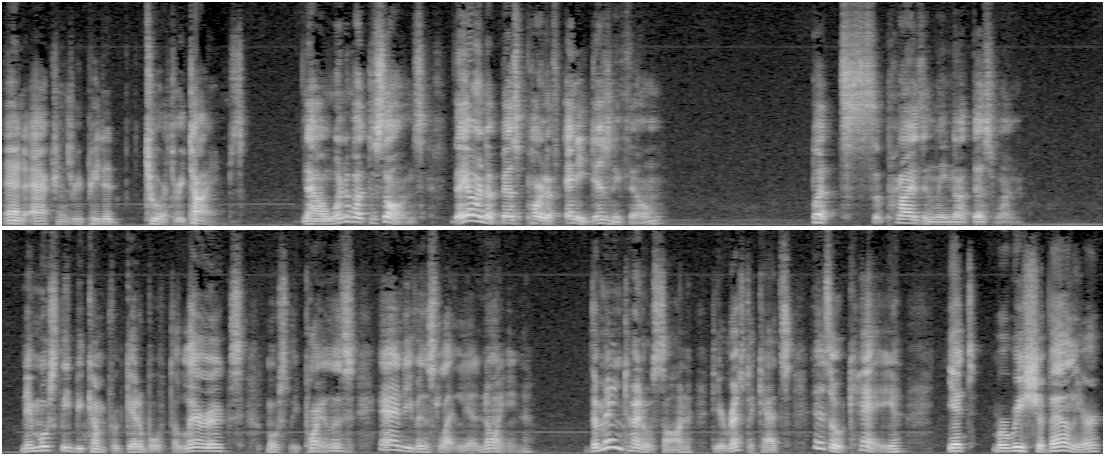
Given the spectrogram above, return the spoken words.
and actions repeated two or three times. Now, what about the songs? They are the best part of any Disney film. But surprisingly not this one. They mostly become forgettable with the lyrics, mostly pointless, and even slightly annoying. The main title song, The Aristocats, is okay, yet Maurice Chevalier,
